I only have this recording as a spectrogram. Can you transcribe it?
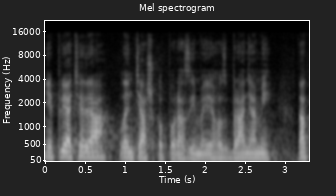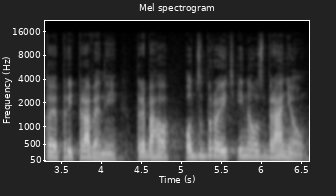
Nepriateľa len ťažko porazíme jeho zbraňami. Na to je pripravený. Treba ho odzbrojiť inou zbraňou.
